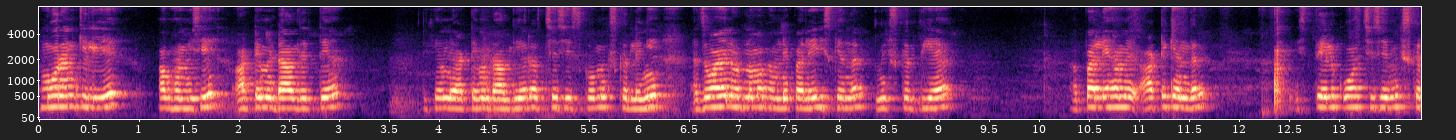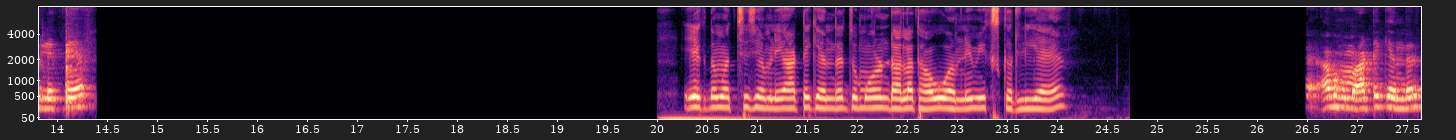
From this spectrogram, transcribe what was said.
मोरन के लिए अब हम इसे आटे में डाल देते हैं। देखिए, हमने आटे में डाल दिया और अच्छे से इसको मिक्स कर लेंगे। अजवाइन और नमक हमने पहले ही इसके अंदर मिक्स कर दिया है। अब पहले हम आटे के अंदर इस तेल को अच्छे से मिक्स कर लेते हैं। एकदम अच्छे से हमने आटे के अंदर जो मोरन डाला था, वो हमने मिक्स कर लिया है। अब हम आटे के अंदर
